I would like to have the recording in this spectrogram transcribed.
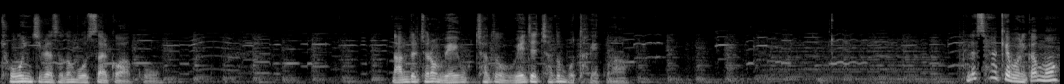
좋은 집에서도 못 살 것 같고, 남들처럼 외국차도, 외제차도 못 하겠구나. 근데 생각해 보니까 뭐,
